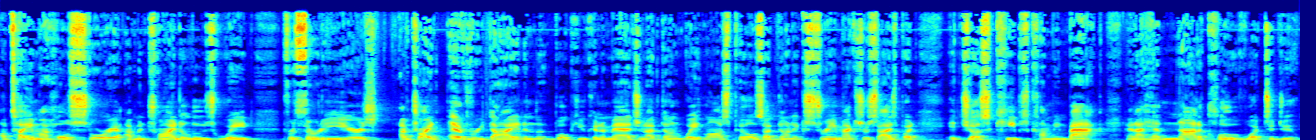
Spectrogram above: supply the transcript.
I'll tell you my whole story. I've been trying to lose weight for 30 years. I've tried every diet in the book you can imagine. I've done weight loss pills, I've done extreme exercise, but it just keeps coming back. And I have not a clue of what to do.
